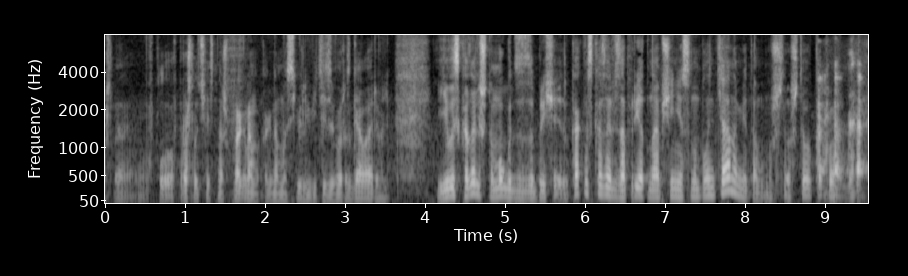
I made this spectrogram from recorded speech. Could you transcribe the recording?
В, прошлой, в, в прошлой части нашей программы, когда мы с Юлией Витязевой разговаривали. И вы сказали, что могут запрещать... Как вы сказали, запрет на общение с инопланетянами? Там, что, что какое? Да,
